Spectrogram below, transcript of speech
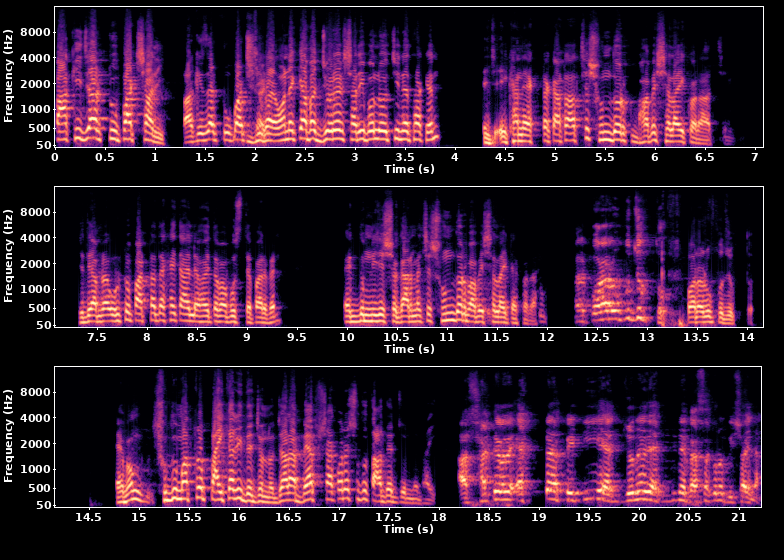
পাকিজার টু পার্ট শাড়ি। পাকিজার টু পার্ট ভাই অনেকে আবার জোরের শাড়ি বলেও চিনে থাকেন। এই যে এখানে একটা কাটা আছে সুন্দর ভাবে সেলাই করা আছে। যদি আমরা উল্টো পাটটা দেখাই তাহলে হয়তো বা বুঝতে পারবেন। একদম নিজস্ব গার্মেন্টসে সুন্দর ভাবে সেলাইটা করা। মানে পড়ার উপযুক্ত? পরার উপযুক্ত। এবং শুধুমাত্র পাইকারিদের জন্য যারা ব্যবসা করে শুধু তাদের জন্য ভাই। আর শার্টের একটা পেটি একজনের একদিনে বেচা কোনো বিষয় না।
